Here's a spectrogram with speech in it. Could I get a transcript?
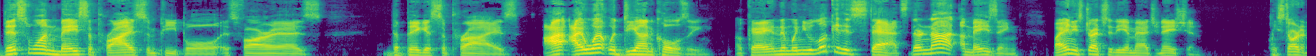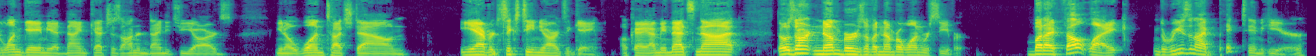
this one may surprise some people as far as the biggest surprise. I, I went with Deion Colzie. Okay. And then when you look at his stats, they're not amazing by any stretch of the imagination. He started one game, he had nine catches, 192 yards, you know, one touchdown. He averaged 16 yards a game. Okay. I mean, that's not, those aren't numbers of a number one receiver. But I felt like the reason I picked him here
